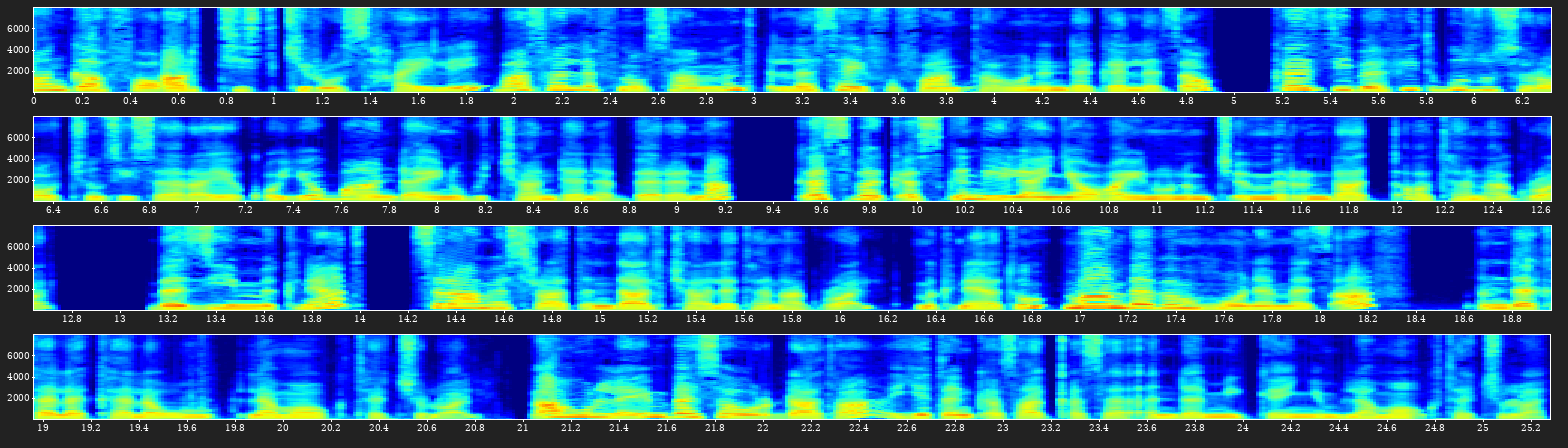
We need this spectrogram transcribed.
አንጋፋው አርቲስት ኪሮስ ኃይሌ ባሳለፍነው ሳምንት ለሰይፉ ፋንታሁን እንደገለጸው ከዚህ በፊት ብዙ ስራዎችን ሲሰራ የቆየው በአንድ አይኑ ብቻ እንደነበረና ቀስ በቀስ ግን ሌላኛው አይኑንም ጭምር እንዳጣው ተናግሯል። በዚህም ምክንያት ስራ መስራት እንዳልቻለ ተናግሯል። ምክንያቱም ማንበብም ሆነ መጻፍ እንደከለከለውም ለማወቅ ተችሏል። አሁን ላይም በሰው እርዳታ እየተንቀሳቀሰ እንደሚገኝም ለማወቅ ተችሏል።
